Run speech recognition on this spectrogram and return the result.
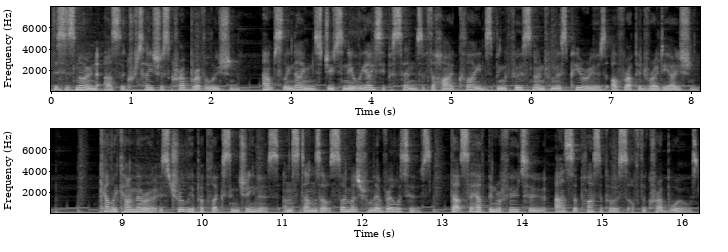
This is known as the Cretaceous Crab Revolution, aptly named due to nearly 80% of the higher clades being first known from this period of rapid radiation. Chimera is truly a perplexing genus and stands out so much from their relatives that they have been referred to as the platypus of the crab world.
